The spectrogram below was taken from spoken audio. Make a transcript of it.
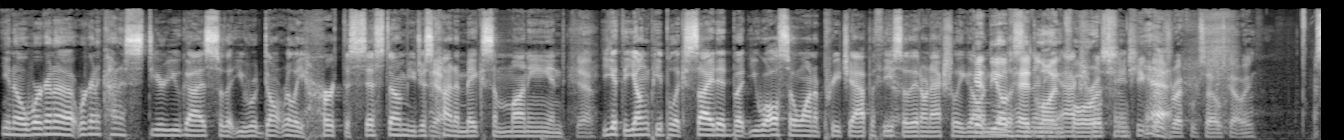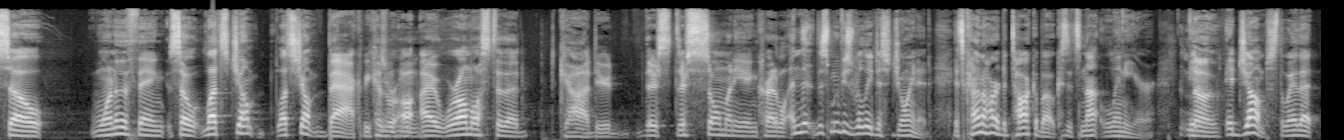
you know we're gonna we're gonna kind of steer you guys so that you don't really hurt the system. You just Yeah. kind of make some money and Yeah. you get the young people excited, but you also want to preach apathy so they don't actually go Get and the odd headline for us change. and keep Yeah. those record sales going. So one of the things, so let's jump, let's jump back because we're Mm-hmm. al- I, we're almost to the God, dude. There's there's so many incredible, and th- this movie's really disjointed. It's kind of hard to talk about because it's not linear. It, No. it jumps the way that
